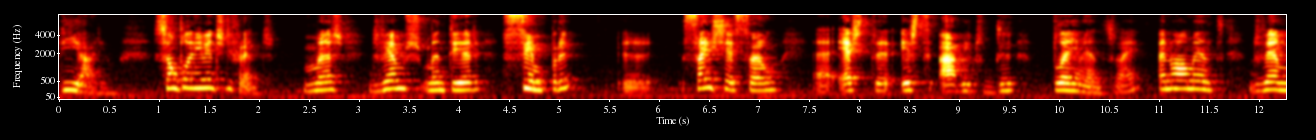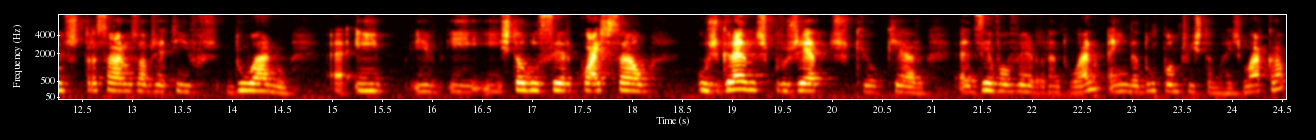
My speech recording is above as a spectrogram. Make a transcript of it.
diário. São planeamentos diferentes, mas devemos manter sempre, uh, sem exceção, uh, este, este hábito de planeamento. É? Anualmente devemos traçar os objetivos do ano uh, e, e, e, estabelecer quais são os grandes projetos que eu quero desenvolver durante o ano, ainda de um ponto de vista mais macro.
